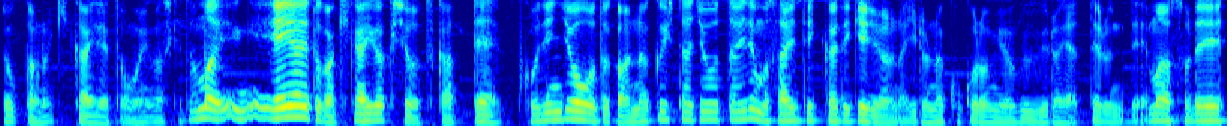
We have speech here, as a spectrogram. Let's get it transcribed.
どっかの機械だと思いますけど、まあ、AI とか機械学習を使って個人情報とかをなくした状態でも最適化できるようないろんな試みを Google はやってるんで、まあ、それ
